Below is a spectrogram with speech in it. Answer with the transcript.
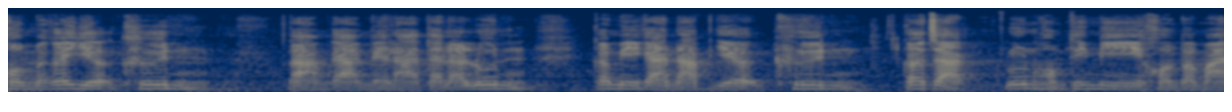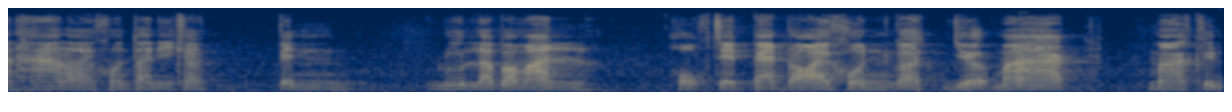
คนมันก็เยอะขึ้นตามการเวลาแต่ละรุ่นก็มีการรับเยอะขึ้น ก็จากรุ่นผมที่มีคนประมาณ 500 คนตอนนี้ก็เป็นรุ่นละประมาณ 6 7 800 คนก็เยอะมากมากขึ้น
